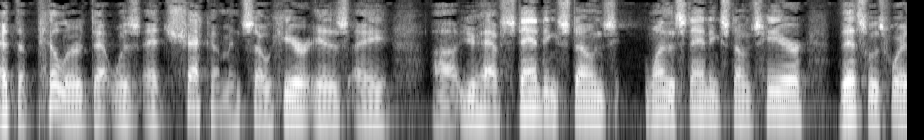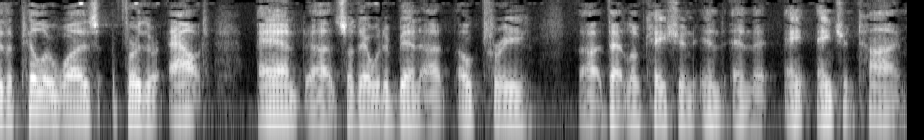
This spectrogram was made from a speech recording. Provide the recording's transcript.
at the pillar that was at Shechem. And so here is a uh, you have standing stones. One of the standing stones here, this was where the pillar was further out, and uh, so there would have been an oak tree, uh, that location in, in the a- ancient time.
